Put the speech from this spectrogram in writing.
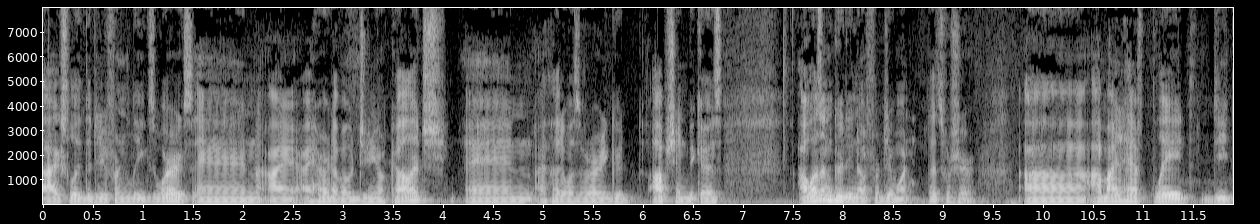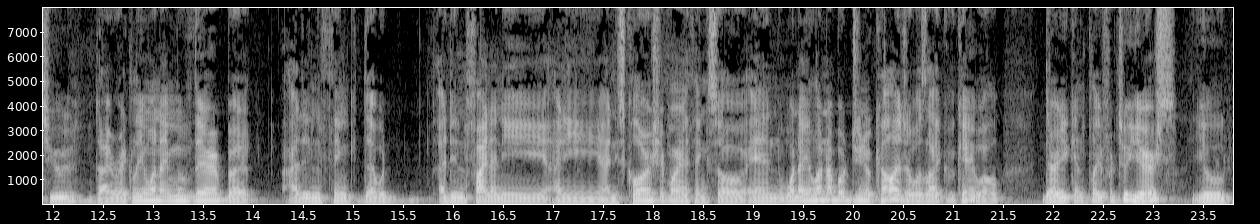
actually the different leagues works, and I I heard about junior college, and I thought it was a very good option because I wasn't good enough for D1, that's for sure. Uh, I might have played D2 directly when I moved there, but I didn't think that would. I didn't find any any any scholarship or anything. So, and when I learned about junior college, I was like, okay, well, there you can play for two years. You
